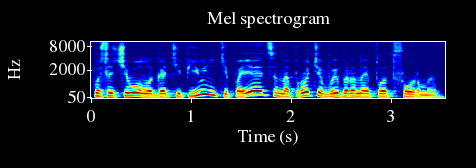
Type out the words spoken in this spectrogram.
после чего логотип Unity появится напротив выбранной платформы.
